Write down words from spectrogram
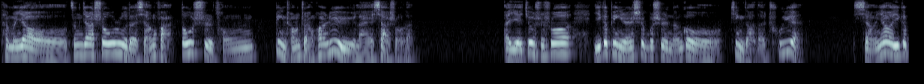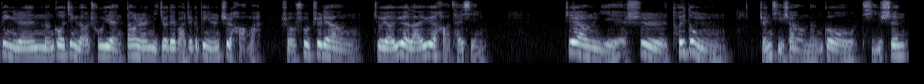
他们要增加收入的想法，都是从病床转换率来下手的。啊，也就是说，一个病人是不是能够尽早的出院？想要一个病人能够尽早出院，当然你就得把这个病人治好嘛。手术质量就要越来越好才行，这样也是推动整体上能够提升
